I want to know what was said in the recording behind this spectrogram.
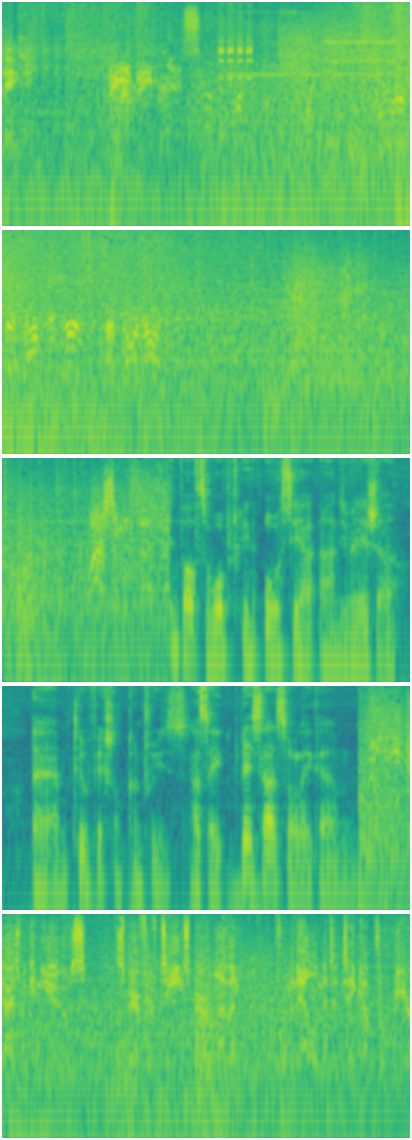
thing. They evaded. Hold up the drop the gun. I'm going home. Blast them with full involves a war between Osea and Erusea, um, two fictional countries. As they basically has sort of like um, We only need guys we can use. Spare 15, spare 11. from an element and take up the rear.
